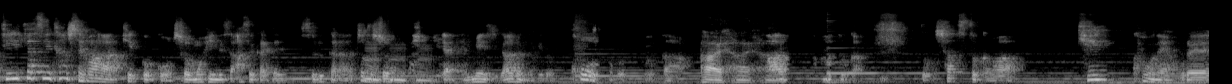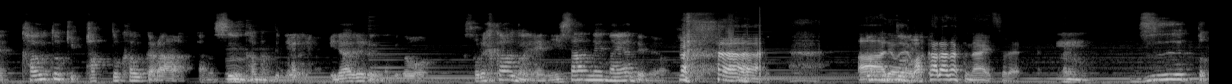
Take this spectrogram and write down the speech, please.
T シャツに関しては結構こう消耗品でさ、汗かいたりもするから、ちょっと消耗品みたいなイメージがあるんだけど、コートとか、はいはいはアとか、とシャツとかは、結構ね、俺、買うときパッと買うから、あのすぐ買ってて見られるんだけど、それ買うのにね、2、3年悩んでるのよ。い。ああでもね分からなくないそれ。うん、ずーっと、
